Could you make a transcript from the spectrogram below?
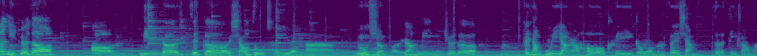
那你觉得，嗯，你的这个小组成员呢、有什么让你觉得嗯非常不一样，然后可以跟我们分享的地方吗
